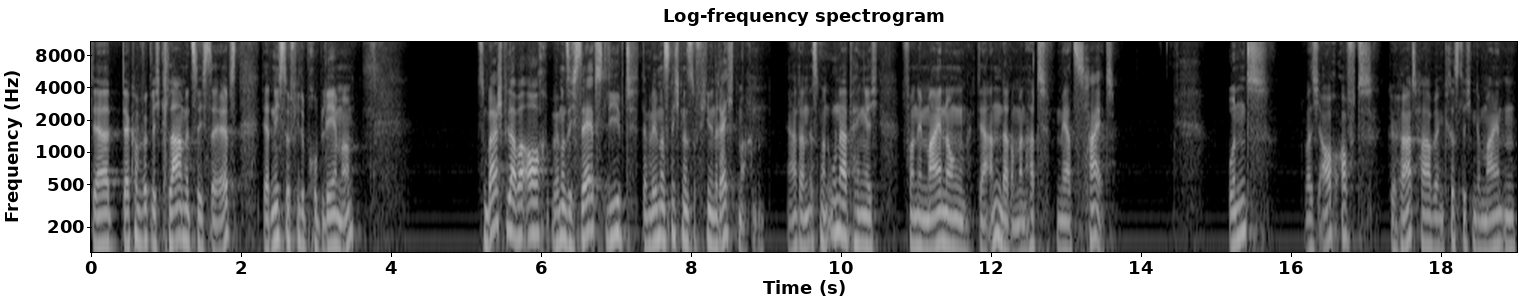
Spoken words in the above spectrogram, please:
der, der kommt wirklich klar mit sich selbst, der hat nicht so viele Probleme. Zum Beispiel aber auch, wenn man sich selbst liebt, dann will man es nicht mehr so vielen recht machen. Ja, dann ist man unabhängig von den Meinungen der anderen. Man hat mehr Zeit. Und was ich auch oft gehört habe in christlichen Gemeinden,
